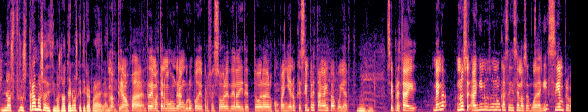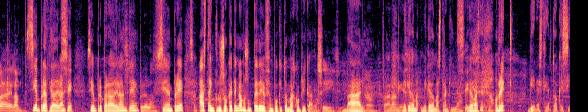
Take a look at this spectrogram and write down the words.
¿nos frustramos o decimos, no, tenemos que tirar para adelante? No, tiramos para adelante. Además tenemos un gran grupo de profesores, de la directora, de los compañeros que siempre están ahí para apoyarte. Ujú. Siempre está ahí. Venga, no sé, aquí no- nunca se dice no se puede, aquí siempre para adelante. Siempre hacia adelante, Sí. siempre para adelante, Siempre adelante. siempre, Sí. hasta incluso que tengamos un PDF un poquito más complicado. Sí, sí. Vale, Ah, Para me quedo, me quedo más tranquila. me quedo más- Hombre, bien es cierto que sí,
